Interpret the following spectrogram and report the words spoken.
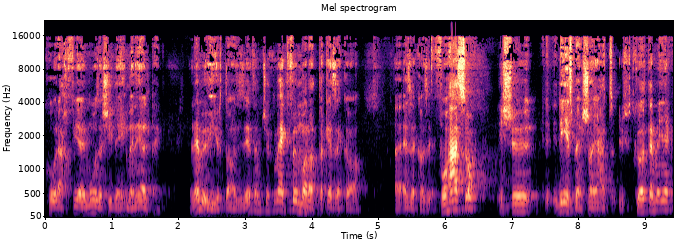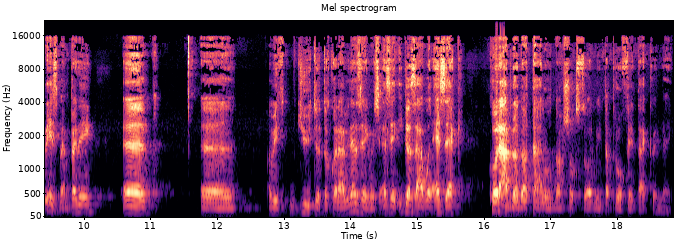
Kórák fiai Mózes idejében éltek. Nem ő írta az izért, hanem csak meg fönnmaradtak ezek, a, ezek az fohászok, és ő, részben saját költemények, részben pedig ö, ö, amit gyűjtött a korábbi nemzetekben, és ezért igazából ezek korábbra datálódnak sokszor, mint a proféták könyvei.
